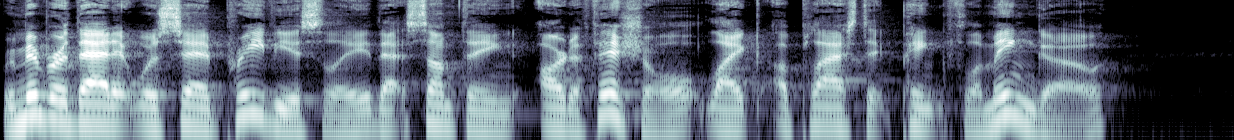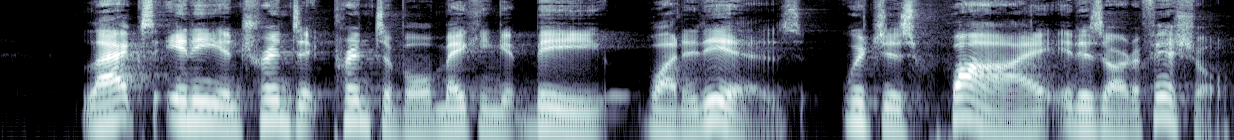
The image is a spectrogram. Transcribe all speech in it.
Remember that it was said previously that something artificial, like a plastic pink flamingo, lacks any intrinsic principle making it be what it is, which is why it is artificial.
